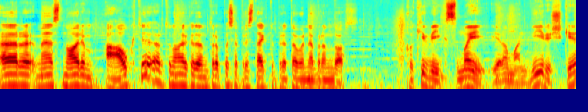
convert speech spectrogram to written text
Ar mes norim aukti, ar tu nori, kad antra pusė pristaiktų prie tavo nebrandos? Kokie veiksmai yra man vyriški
